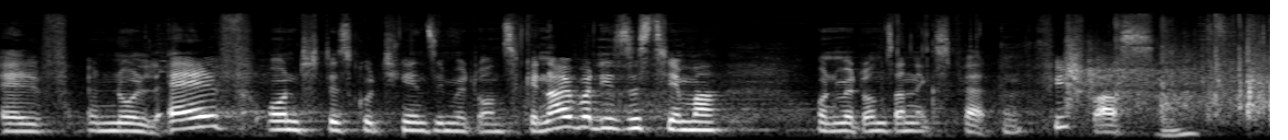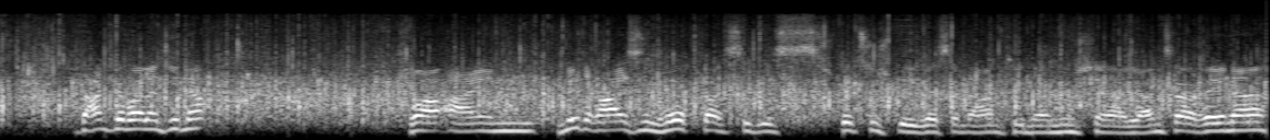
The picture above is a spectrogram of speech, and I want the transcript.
011 011 und diskutieren Sie mit uns genau über dieses Thema und mit unseren Experten. Viel Spaß. Danke, Valentina. War ein mitreißend hochklassiges Spitzenspiel gestern Abend in der Münchner Allianz Arena.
